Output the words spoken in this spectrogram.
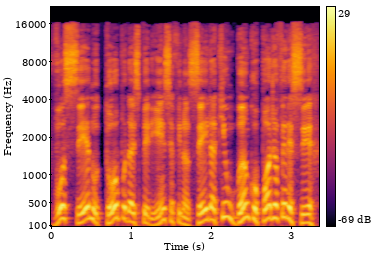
Você no topo da experiência financeira que um banco pode oferecer.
